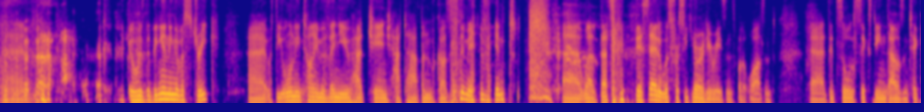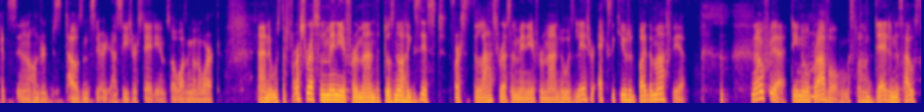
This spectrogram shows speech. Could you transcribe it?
Um, it was the beginning of a streak. Uh, it was the only time a venue had change had to happen because of the main event. Uh, well, that's they said it was for security reasons, but it wasn't. Uh, they'd sold sixteen thousand tickets in a hundred thousand seater stadium, so it wasn't going to work. And it was the first WrestleMania for a man that does not exist versus the last WrestleMania for a man who was later executed by the mafia. now for you, Dino Hmm. Bravo was found dead in his house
